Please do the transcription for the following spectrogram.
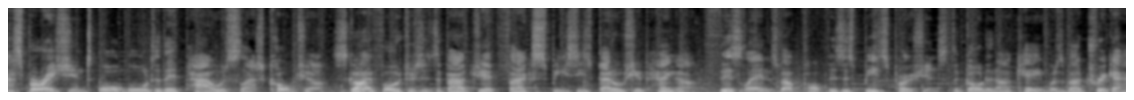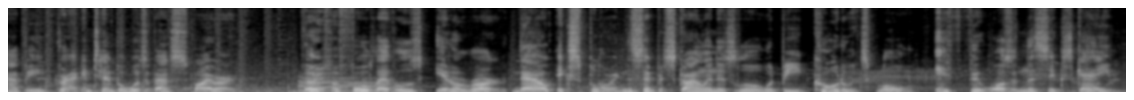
aspirations or lore to their powers slash culture. Sky Fortress is about Jet-Vac's Species Battleship Hangar. Fizzland is about Pop Fizz's Beast Potions. The Golden Arcade was about Trigger Happy. Dragon Temple was about Spyro. Those were four levels in a row. Now, exploring the separate Skylanders lore would be cool to explore, if it wasn't the sixth game.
